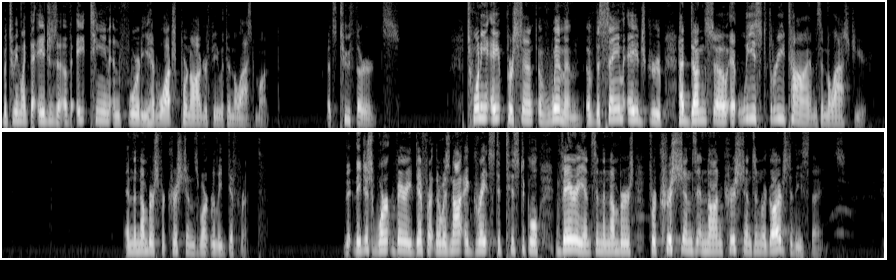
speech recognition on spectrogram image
between like the ages of 18 and 40 had watched pornography within the last month. That's two thirds. 28% of women of the same age group had done so at least three times in the last year. And the numbers for Christians weren't really different. They just weren't very different. There was not a great statistical variance in the numbers for Christians and non Christians in regards to these things.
